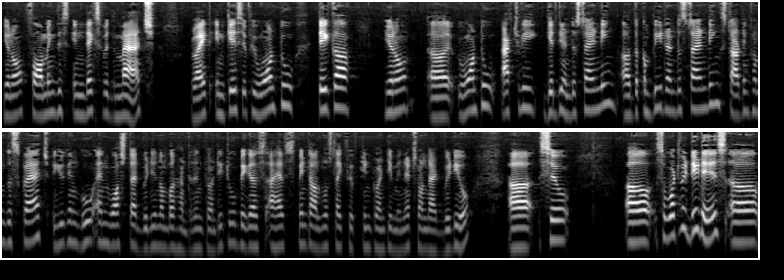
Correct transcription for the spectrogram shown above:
you know forming this index with match right? In case if you want to take a you know uh, you want to actually get the understanding uh, the complete understanding starting from the scratch you can go and watch that video number 122 because I have spent almost like 15-20 minutes on that video uh, so uh, so what we did is uh,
